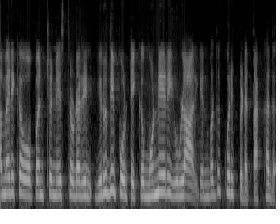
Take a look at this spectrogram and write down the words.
அமெரிக்க ஓபன் டென்னிஸ் தொடரின் இறுதிப் போட்டிக்கு முன்னேறியுள்ளார் என்பது குறிப்பிடத்தக்கது.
